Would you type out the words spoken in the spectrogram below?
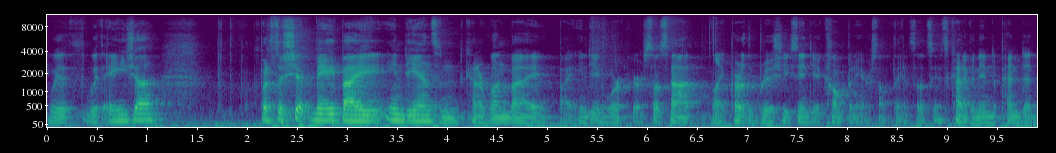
with with Asia. But it's a ship made by Indians and kind of run by, by Indian workers. So it's not like part of the British East India Company or something. So it's, it's kind of an independent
